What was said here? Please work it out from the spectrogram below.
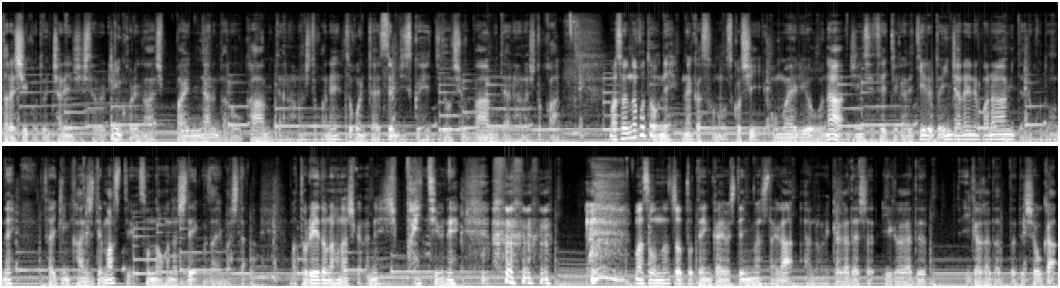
新しいことにチャレンジした時にこれが失敗になるんだろうかみたいな話とかねそこに対するリスクヘッジどうしようかみたいな話とかまあそんなことをねなんかその少し思えるような人生設計ができるといいんじゃないのかなみたいなことをね最近感じてますというそんなお話でございました、まあ、トレードの話からね失敗っていうね。まあそんなちょっと展開をしてみましたがあのいかがでしたいかがでいかがだったでしょうか？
